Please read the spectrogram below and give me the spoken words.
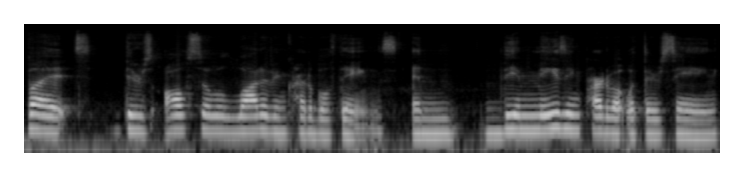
but there's also a lot of incredible things. And the amazing part about what they're saying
